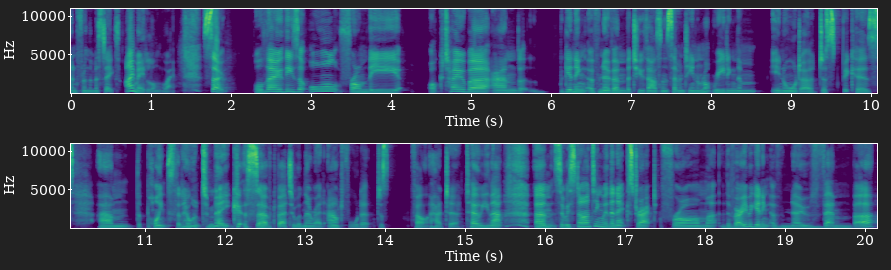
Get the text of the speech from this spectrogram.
and from the mistakes I made along the way. So although these are all from the October and beginning of November 2017. I'm not reading them in order just because um, the points that I want to make are served better when they're read out of order. Just felt I had to tell you that. Um, so we're starting with an extract from the very beginning of November,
